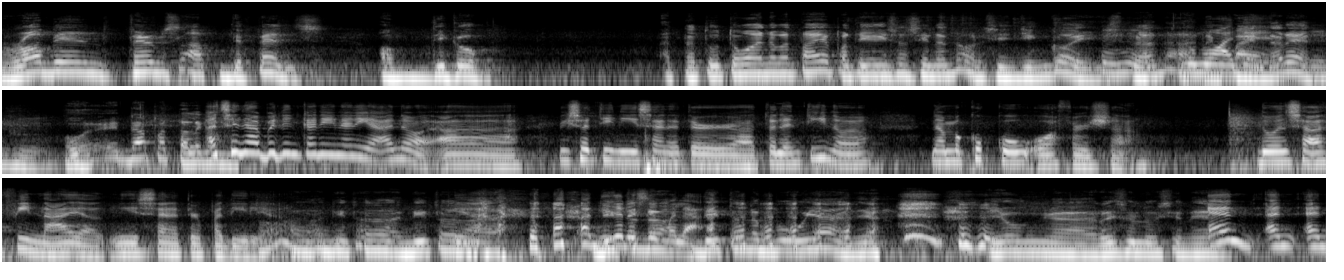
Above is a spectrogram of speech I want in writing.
Robin Firms Up Defense of Digong. At natutuwa naman tayo, pati yung isang senador, si Jinggoy Estrada, Gumawa nag-file na rin. Oh, eh, dapat talaga... At sinabi din kanina ni ano, ah, recently ni Senator ah, Tolentino na magko-co-author siya doon sa final ni Senator Padilla. Ah, dito na, dito Yeah. na. Dito nagsimula. Dito na buo yan. yung ah, resolution na yan. And and and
